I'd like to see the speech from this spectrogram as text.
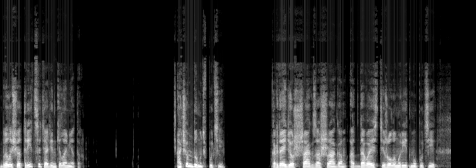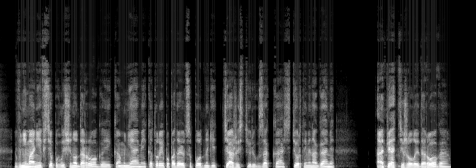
был еще тридцать один километр. О чем думать в пути? Когда идешь шаг за шагом, отдаваясь тяжелому ритму пути, внимание все поглощено дорогой, камнями, которые попадаются под ноги, тяжестью рюкзака, стертыми ногами — Опять тяжелая дорога,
